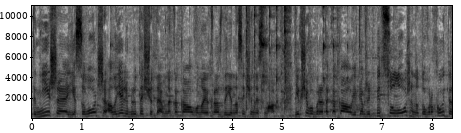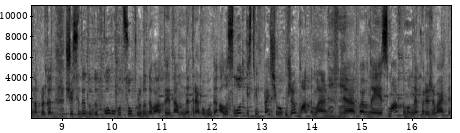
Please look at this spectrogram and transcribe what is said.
темніше, є солодше, але я люблю те, що темне. Какао воно якраз дає насичений смак. Якщо ви берете какао, яке вже підсоложено, то врахуйте, наприклад, що сюди додаткового цукру додавати там не треба буде. Але солодкість від печива вже матиме е, певний смак, тому не переживайте.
